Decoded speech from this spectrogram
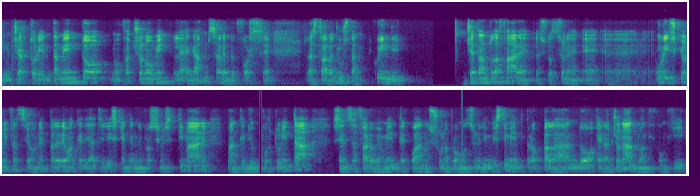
di un certo orientamento, non faccio nomi, Lega, sarebbe forse la strada giusta. Quindi c'è tanto da fare, la situazione è eh, un rischio, l'inflazione, parleremo anche di altri rischi anche nelle prossime settimane, ma anche di opportunità, senza fare ovviamente qua nessuna promozione di investimenti, però parlando e ragionando anche con chi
